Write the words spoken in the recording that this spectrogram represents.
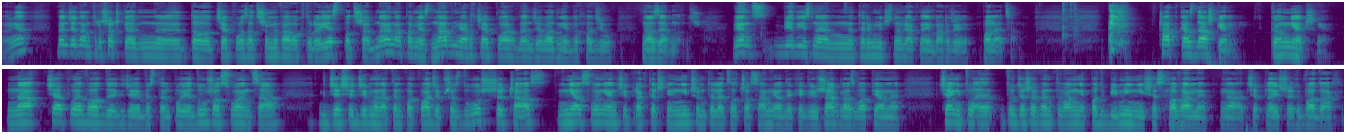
No nie? Będzie nam troszeczkę to ciepło zatrzymywało, które jest potrzebne, natomiast nadmiar ciepła będzie ładnie wychodził na zewnątrz. Więc bieliznę termiczną jak najbardziej polecam. Czapka z daszkiem. Koniecznie. Na ciepłe wody, gdzie występuje dużo słońca, gdzie siedzimy na tym pokładzie przez dłuższy czas, nie osłonięci praktycznie niczym, tyle co czasami od jakiegoś żagla złapiemy cień, e, tudzież ewentualnie pod bimini się schowamy na cieplejszych wodach.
